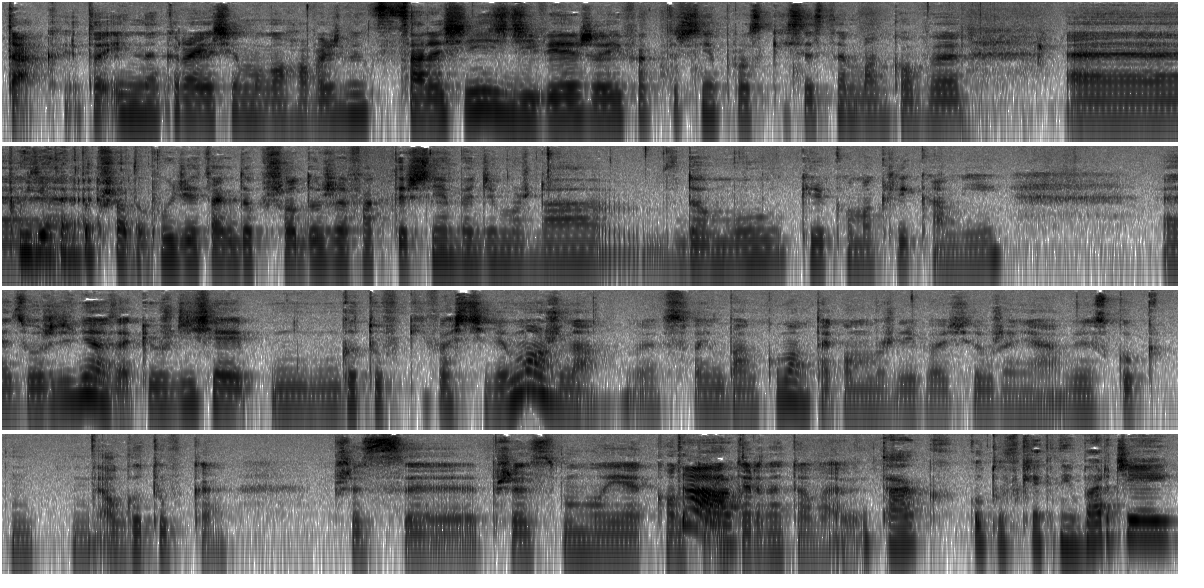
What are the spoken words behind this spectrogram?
Tak, to inne kraje się mogą chować, więc wcale się nie zdziwię, jeżeli faktycznie polski system bankowy e, pójdzie tak do przodu. Pójdzie tak do przodu, że faktycznie będzie można w domu kilkoma klikami złożyć wniosek. Już dzisiaj gotówki właściwie można. W swoim banku mam taką możliwość złożenia wniosku o gotówkę przez, e, przez moje konto tak, internetowe. Tak, gotówki jak najbardziej.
